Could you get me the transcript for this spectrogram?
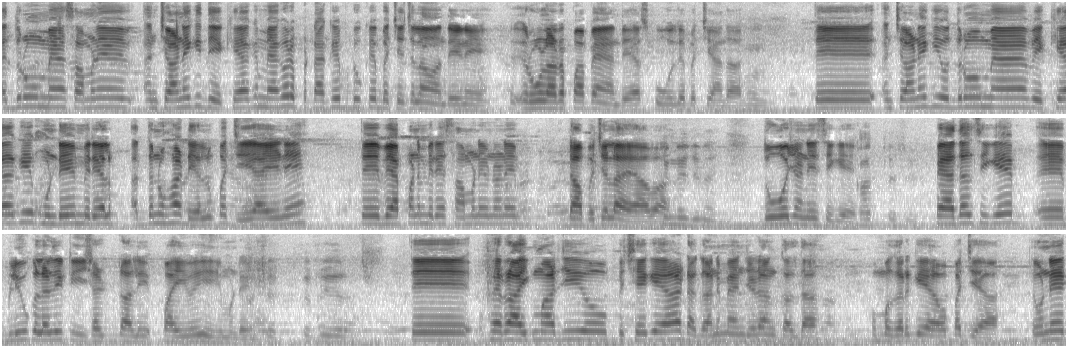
ਇਧਰੋਂ ਮੈਂ ਸਾਹਮਣੇ ਅਚਾਨਕ ਹੀ ਦੇਖਿਆ ਕਿ ਮੈਂ ਕਿਹਾ ਪਟਾਕੇ ਪਟੂਕੇ ਬੱਚੇ ਚਲਾਉਂਦੇ ਨੇ ਰੋਲਾ ਰੱਪਾ ਪੈਂਦੇ ਆ ਸਕੂਲ ਦੇ ਬੱਚਿਆਂ ਦਾ। ਤੇ ਅਚਾਨਕ ਹੀ ਉਧਰੋਂ ਮੈਂ ਵੇਖਿਆ ਕਿ ਮੁੰਡੇ ਮੇਰੇ ਵੱਲ ਅੱਧ ਨੂੰ ਸਾਡੇ ਵੱਲ ਭੱਜੇ ਆਏ ਨੇ ਤੇ ਵੈਪਨ ਮੇਰੇ ਸਾਹਮਣੇ ਉਹਨਾਂ ਨੇ ਡੱਬ ਚਲਾਇਆ ਵਾ। ਕਿੰਨੇ ਜਣੇ? ਦੋ ਜਣੇ ਸੀਗੇ। ਪੈਦਲ ਸੀਗੇ ਬਲੂ ਕਲਰ ਦੀ ਟੀ-ਸ਼ਰਟ ਡਾਲੀ ਪਾਈ ਹੋਈ ਸੀ ਮੁੰਡੇ ਨੇ। ਤੇ ਫਿਰ? ਰਾਜਕੁਮਾਰ ਜੀ ਉਹ ਪਿੱਛੇ ਗਿਆ ਸਾਡਾ ਗਨਮੈਨ ਜਿਹੜਾ ਅੰਕਲ ਦਾ ਉਹ ਮਗਰ ਗਿਆ ਭੱਜਿਆ। ਤੇ ਉਹਨੇ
